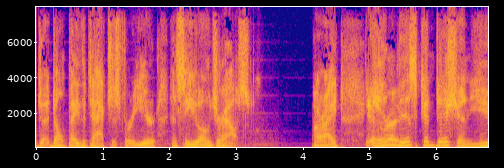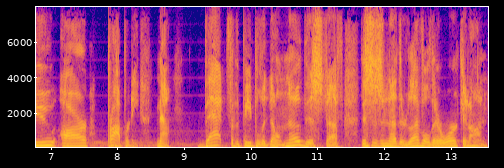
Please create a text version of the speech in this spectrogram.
D- don't pay the taxes for a year and see who owns your house. All right? Yeah, In right. this condition, you are property. Now, that for the people that don't know this stuff, this is another level they're working on.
